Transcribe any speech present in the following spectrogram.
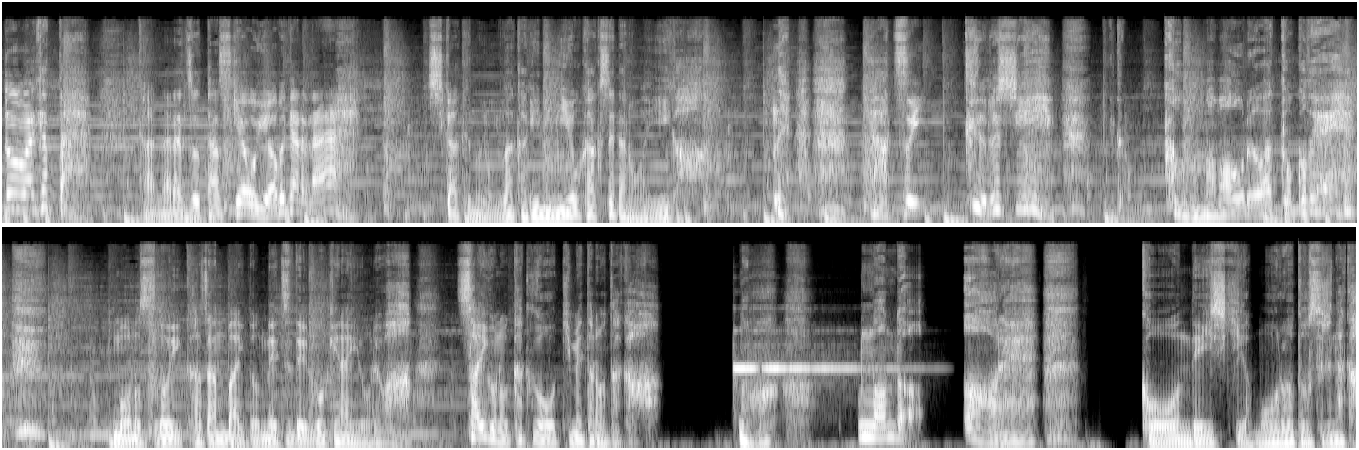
分かった。必ず助けを呼ぶからな。近くの岩陰に身を隠せたのはいいが。暑い苦しい。このまま俺はここでものすごい火山灰と熱で動けない俺は最後の覚悟を決めたのだが。なんだ？あれ？高温で意識が朦朧とする中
